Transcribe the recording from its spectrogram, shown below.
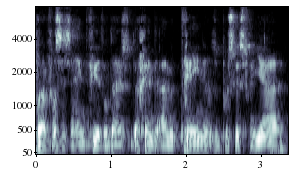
Waarvan ze zijn 40.000 agenten aan het trainen. Dat is een proces van jaren.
